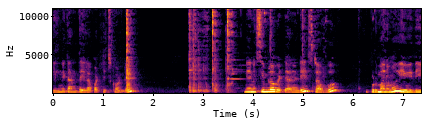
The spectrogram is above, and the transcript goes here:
గిన్నెకంతా ఇలా పట్టించుకోండి. నేను సిమ్లో పెట్టానండి స్టవ్. ఇప్పుడు మనము ఇది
